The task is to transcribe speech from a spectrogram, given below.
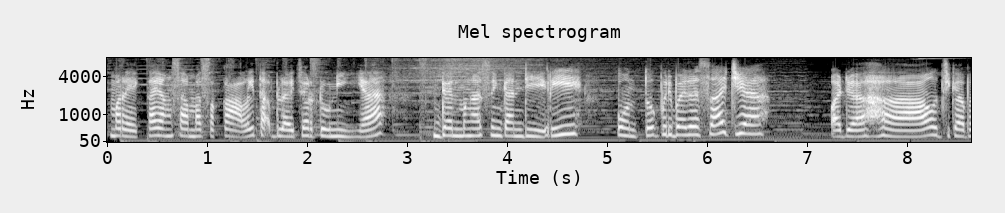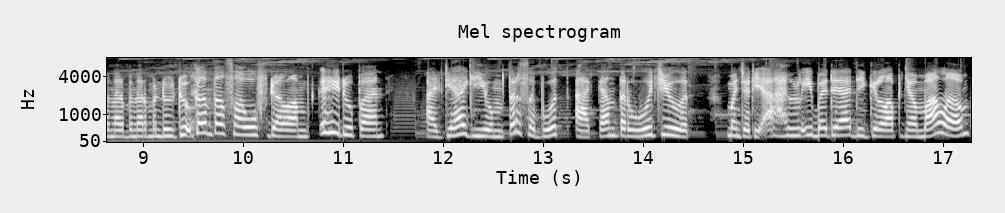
mereka yang sama sekali tak belajar dunia dan mengasingkan diri untuk beribadah saja. Padahal jika benar-benar mendudukkan tasawuf dalam kehidupan, adagium tersebut akan terwujud menjadi ahlul ibadah di gelapnya malam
